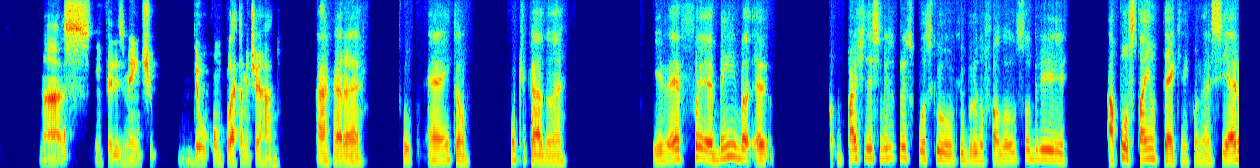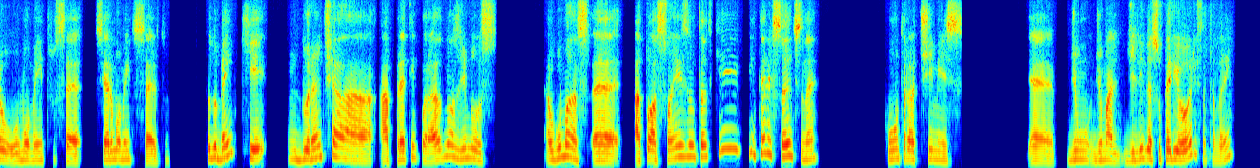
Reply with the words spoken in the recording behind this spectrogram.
Mas, infelizmente, deu completamente errado. Ah, cara, é. Desculpa. É, então, complicado, né? E é, foi é bem é, parte desse mesmo pressuposto que o, que o Bruno falou sobre apostar em um técnico, né? Se era o, o momento certo, se era o momento certo. Tudo bem que durante a, a pré-temporada nós vimos algumas é, atuações um tanto que interessantes, né? Contra times é, de, um, de uma de ligas superiores também,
